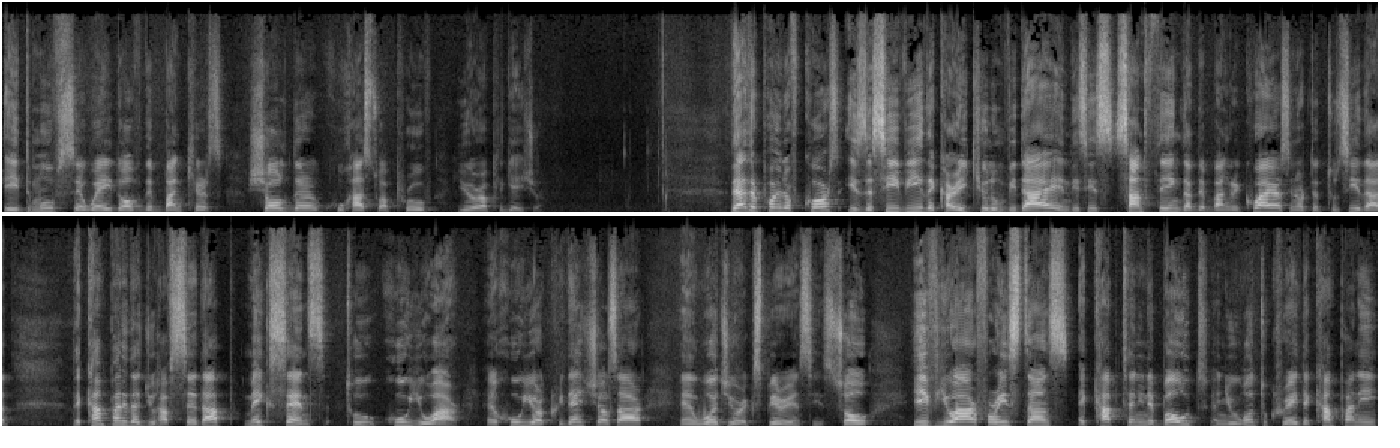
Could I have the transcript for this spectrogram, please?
it moves the weight off the banker's shoulder who has to approve your application. The other point, of course, is the CV, the curriculum vitae, and this is something that the bank requires in order to see that the company that you have set up makes sense to who you are and who your credentials are and what your experience is. So if you are, for instance, a captain in a boat and you want to create a company,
